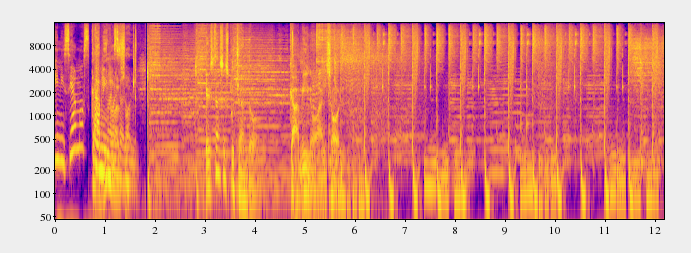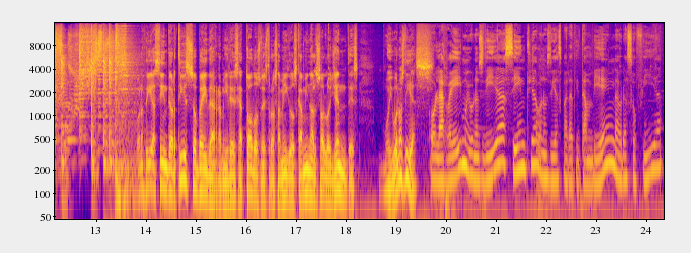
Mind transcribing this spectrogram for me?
Iniciamos Camino, al Sol. Estás escuchando Camino al Sol. Buenos días, Cindy Ortiz, Obeida Ramírez y a todos nuestros amigos Camino al Sol oyentes. Muy buenos días. Hola Rey, muy buenos días. Cintia, buenos días para ti también. Laura Sofía.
